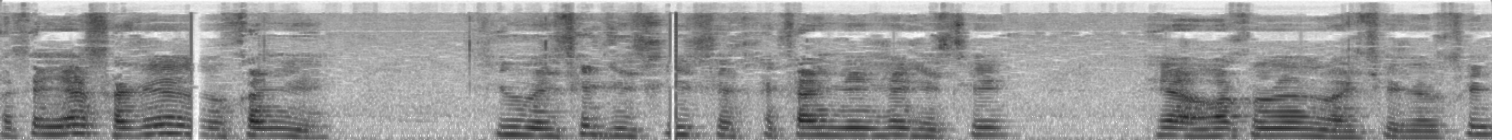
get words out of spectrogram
आता या सगळ्या लोकांनी ती बैठक घेतली त्यातनं काय निर्णय घेतले हे आम्हा कोणाला माहिती नव्हते.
